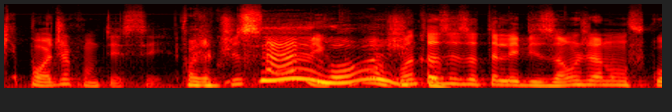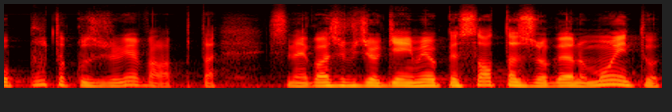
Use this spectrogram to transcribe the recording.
Que pode acontecer. Pode a gente acontecer, sabe. lógico. Quantas vezes a televisão já não ficou puta com os videogames? Fala, puta, esse negócio de videogame aí, o pessoal tá jogando muito.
